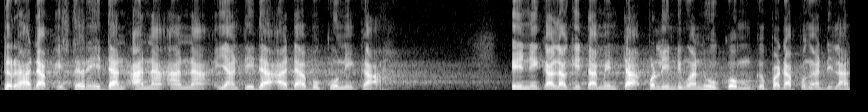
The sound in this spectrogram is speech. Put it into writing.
terhadap isteri dan anak-anak yang tidak ada buku nikah ini kalau kita minta perlindungan hukum kepada pengadilan,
